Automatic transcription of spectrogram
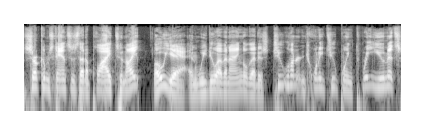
circumstances that apply tonight. Oh, yeah, and we do have an angle that is 222.3 units.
